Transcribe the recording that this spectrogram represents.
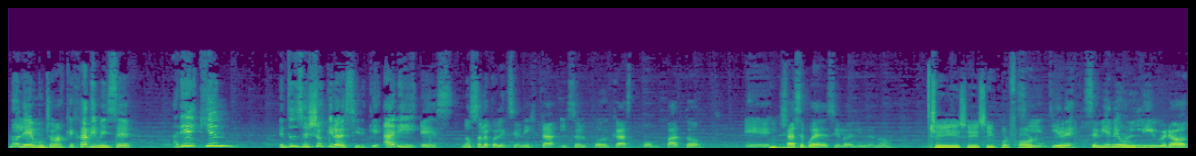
no lee mucho más que Harry y me dice, Ariel, ¿quién? Entonces yo quiero decir que Ari es no solo coleccionista, hizo el podcast con Pato, eh, ya se puede decir lo del libro, ¿no? sí, sí, sí, por favor. Sí, tiene, Eh, se viene un libro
